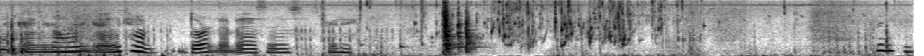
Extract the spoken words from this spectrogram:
Alright guys, we're gonna let it go. Look how dark that bass is. It's pretty. Pretty fish.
